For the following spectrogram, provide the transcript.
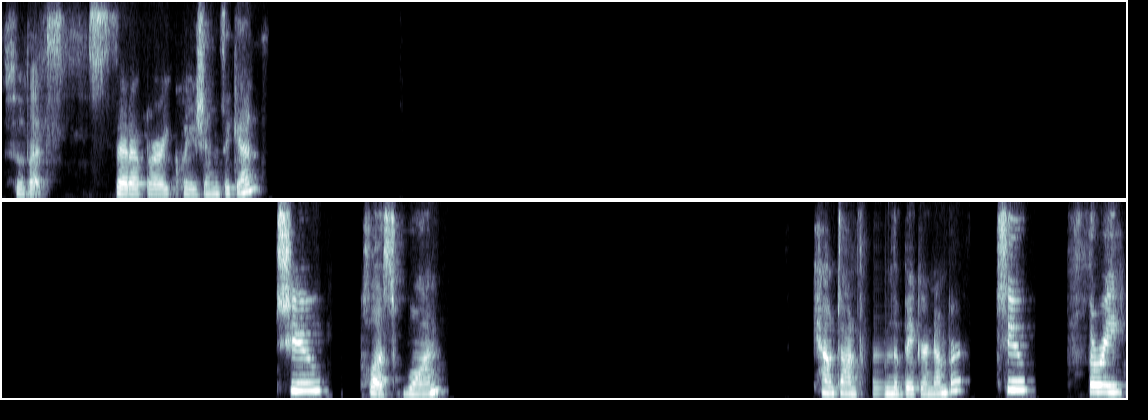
So let's set up our equations again. Two plus one. Count on from the bigger number. Two, three.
